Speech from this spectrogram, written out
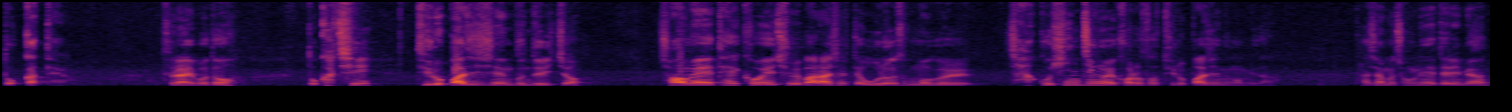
똑같아요. 드라이버도 똑같이 뒤로 빠지시는 분들 있죠. 처음에 테이크어웨이 출발하실 때 오른 손목을 자꾸 힌징을 걸어서 뒤로 빠지는 겁니다. 다시 한번 정리해드리면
